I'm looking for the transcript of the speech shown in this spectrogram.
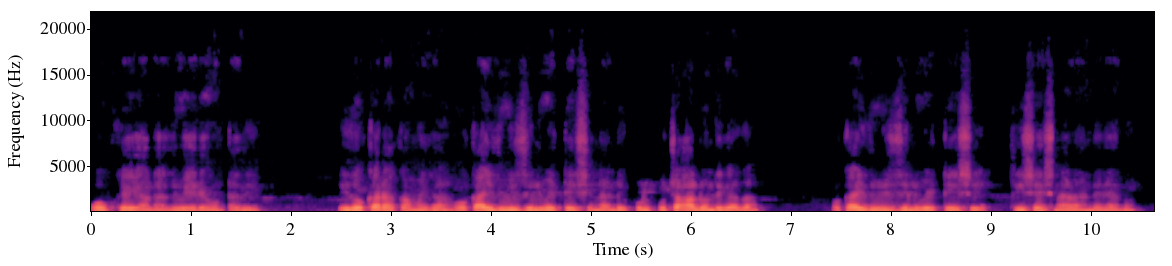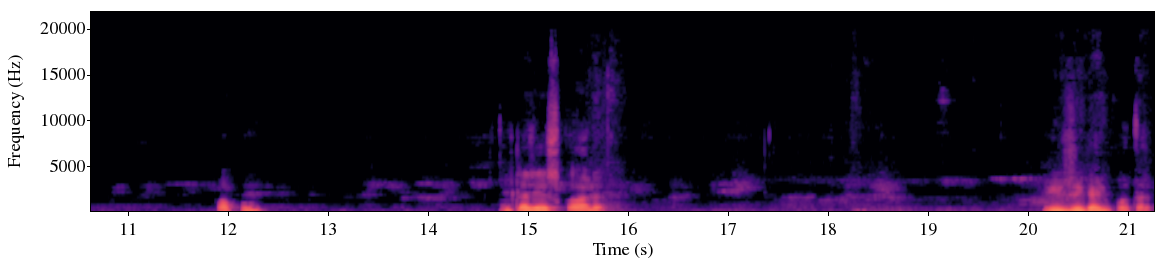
పోపుకి వేయాలి అది వేరే ఉంటుంది. ఇది ఒక రకముగా ఒక ఐదు విజిల్ పెట్టేసిందండి పులుపు చాలు ఉంది కదా. ఒక ఐదు విజిల్ పెట్టేసి తీసేసినానండి నేను పప్పు. ఇట్లా చేసుకోవాలి. ఈజీగా అయిపోతుంది.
